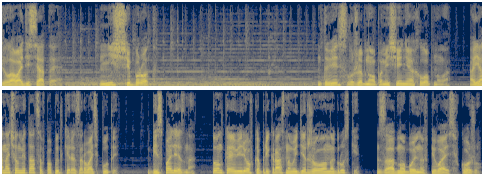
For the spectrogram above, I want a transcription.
Глава десятая. Нищеброд. Дверь служебного помещения хлопнула, а я начал метаться в попытке разорвать путы. Бесполезно. Тонкая веревка прекрасно выдерживала нагрузки, заодно больно впиваясь в кожу.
